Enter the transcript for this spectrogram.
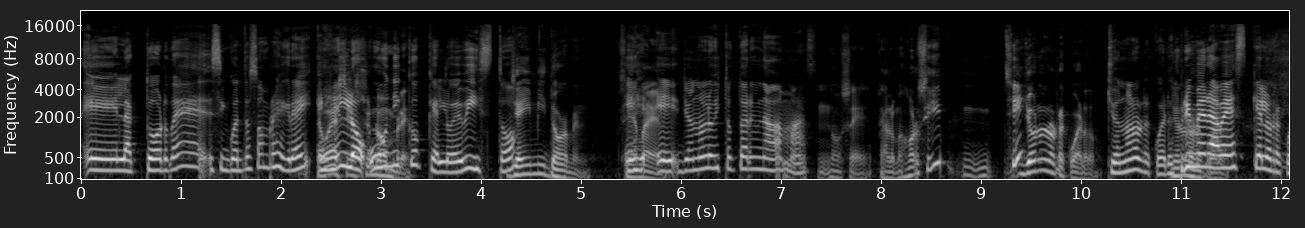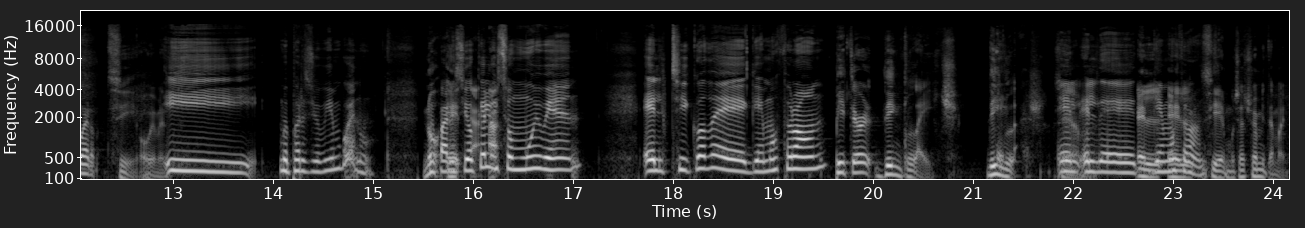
el actor de 50 sombras de Grey. Es lo único que lo he visto. Jamie Dorman. Se Es- llama él. eh, yo no lo he visto actuar en nada más. No sé, a lo mejor sí. ¿Sí? Yo no lo recuerdo. Yo no lo recuerdo. Yo es no primera recuerdo. vez que lo recuerdo. Sí, obviamente. Y me pareció bien bueno. no, me pareció eh, que lo a- hizo muy bien. El chico de Game of Thrones, Peter Dinklage. Dinklage. se el, de El- Game of el- Thrones, Sí, el muchacho de mi tamaño.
